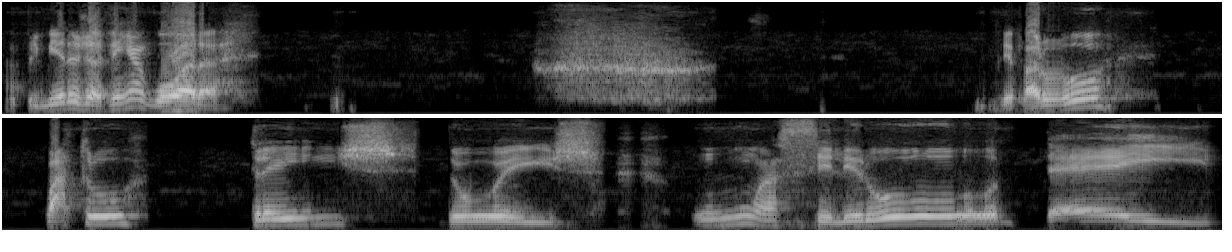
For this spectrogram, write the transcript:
A primeira já vem agora. Preparou? 4, 3, 2, 1. Acelerou. 10.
